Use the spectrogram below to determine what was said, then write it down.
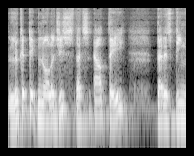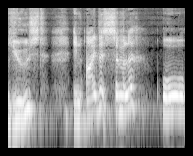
look at technologies that's out there that is being used in either similar or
